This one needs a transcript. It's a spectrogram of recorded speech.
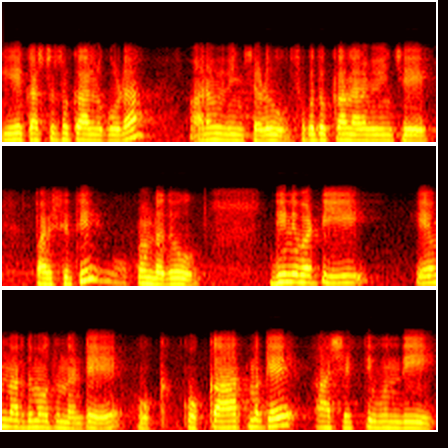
ఏ కష్ట సుఖాలను కూడా అనుభవించడు. సుఖ దుఃఖాలను అనుభవించే పరిస్థితి ఉండదు. దీన్ని బట్టి ఏం అర్థమవుతుందంటే ఒక్క ఆత్మకే ఆ శక్తి ఉంది.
